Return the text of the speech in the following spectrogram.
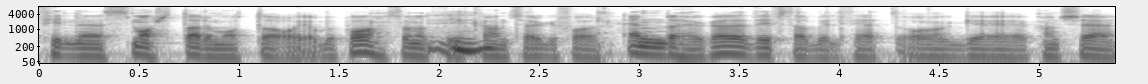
finne smartere måter å jobbe på, sånn at vi mhm. kan sørge for enda høyere driftsstabilitet og eh, kanskje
